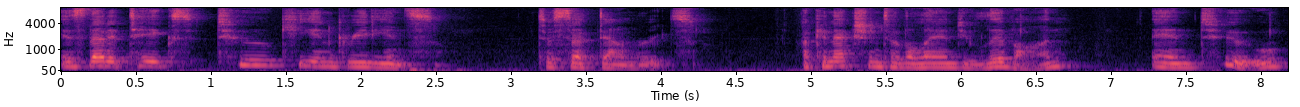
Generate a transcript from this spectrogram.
is that it takes two key ingredients to set down roots a connection to the land you live on, and two,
